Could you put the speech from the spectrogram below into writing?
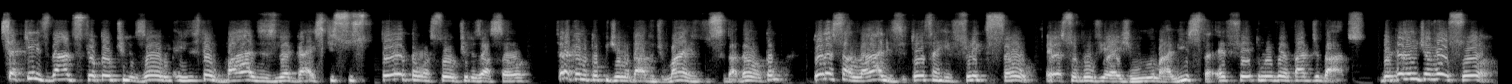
se aqueles dados que eu estou utilizando, existem bases legais que sustentam a sua utilização. Será que eu não estou pedindo dado demais do cidadão? Então, toda essa análise, toda essa reflexão é, sobre um viés minimalista é feito no inventário de dados. Depois a gente avançou.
